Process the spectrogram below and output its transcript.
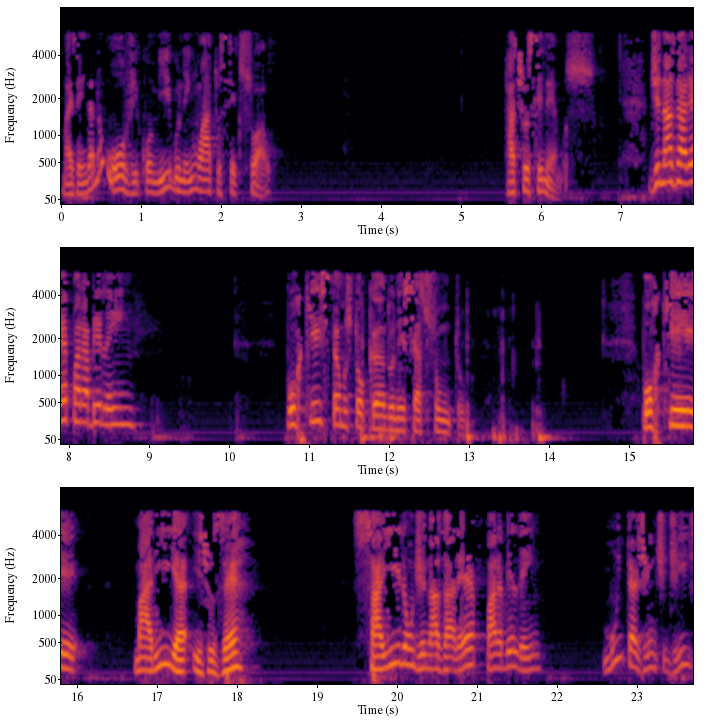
Mas ainda não houve comigo nenhum ato sexual. Raciocinemos. De Nazaré para Belém. Por que estamos tocando nesse assunto? Porque Maria e José saíram de Nazaré para Belém. Muita gente diz,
